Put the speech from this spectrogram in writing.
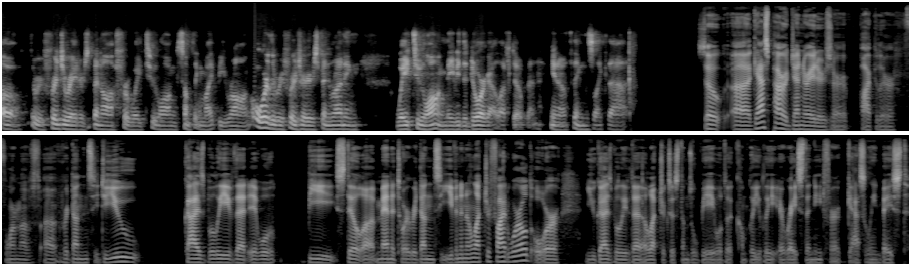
oh, the refrigerator's been off for way too long, something might be wrong, or the refrigerator's been running way too long, maybe the door got left open, you know, things like that. So, uh, gas powered generators are popular form of uh, redundancy. Do you guys believe that it will be still a mandatory redundancy even in an electrified world, or you guys believe that electric systems will be able to completely erase the need for gasoline-based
